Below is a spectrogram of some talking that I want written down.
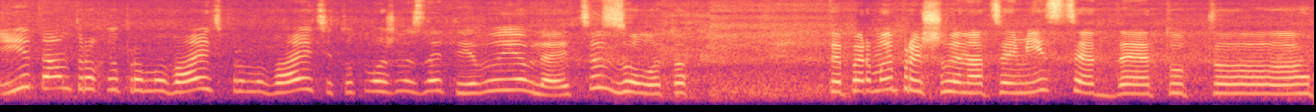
і там трохи промивають, промивають, і тут можна знайти, виявляється, золото. Тепер ми прийшли на це місце, де тут е,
